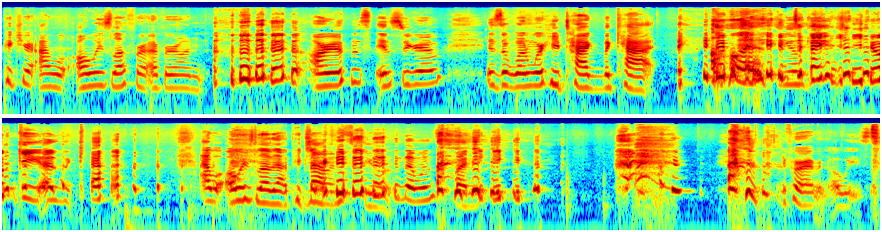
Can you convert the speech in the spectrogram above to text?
picture I will always love forever on RM's Instagram is the one where he tagged the cat. Oh, as Yuki? Yuki as a cat. I will always love that picture. That one's cute. that one's funny. Forever and always.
